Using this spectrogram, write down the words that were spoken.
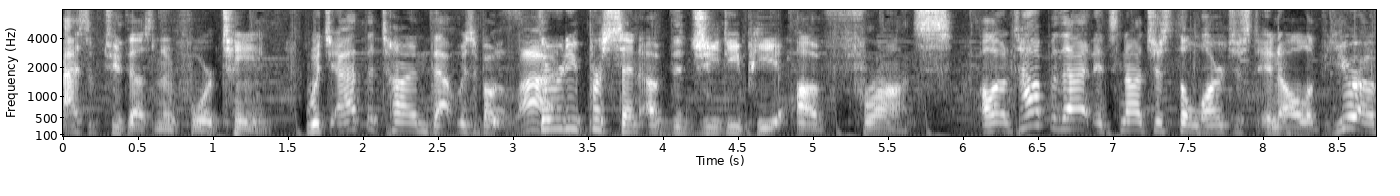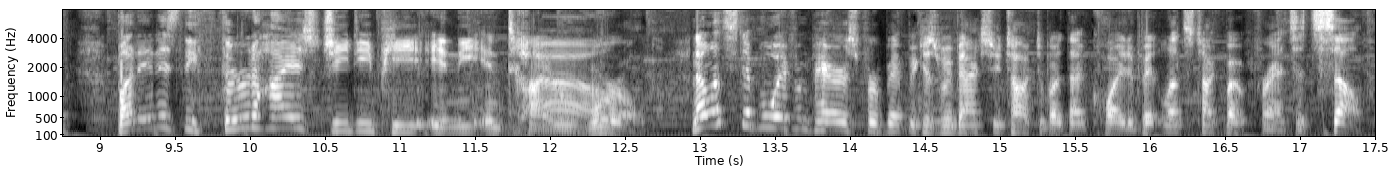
as of 2014, which at the time that was about. 30% of the GDP of France. On top of that, it's not just the largest in all of Europe, but it is the third highest GDP in the entire Wow. world. Now let's step away from Paris for a bit because we've actually talked about that quite a bit. Let's talk about France itself.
